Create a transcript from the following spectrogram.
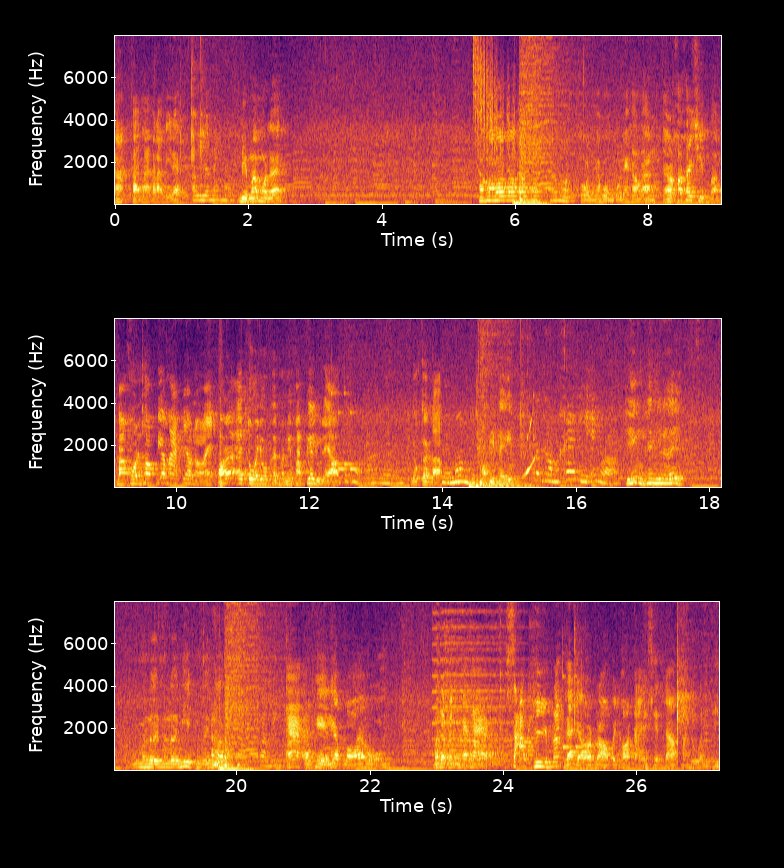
อะใส่มากำลังดีเลยเอาเยอะไหมคะบีบมาหมดเลย พอพอพอพอพอพอทั้งหมดคนครับผมคนให้เข้ากันเดี๋ยวเราค่อยๆชิมก่อนบางคนชอบเปรี้ยวมากเปรี้ยวน้อยเพราะว่าไอตัวโยเกิร์ตมันมีความเปรี้ยวอยู่แล้วก็หอมมากเลยนะโยเกิร์ตเหรอเลมอนขอบีบใส่อีกมันทำแค่นี้เองเหรอจริงแค่นี้เลยมันเลยมันเลยมีดมันเลยมีดตอนนี้อะโอเค เรียบร้อยครับผม มันจะเป็นคล้ายๆซาวครีมนะ และเดี๋ยวเราไปทอดไก่ให้เสร็จแล้วมาดูกันอีกที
